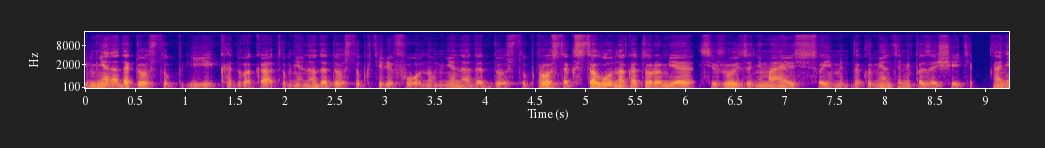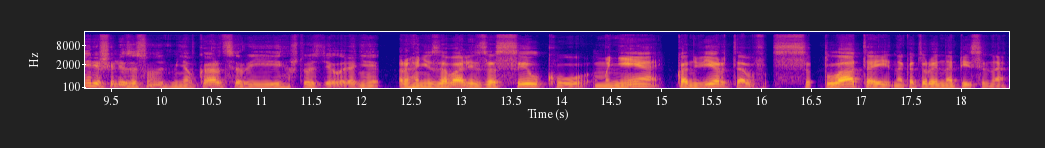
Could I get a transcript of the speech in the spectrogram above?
И мне надо доступ и к адвокату, мне надо доступ к телефону, мне надо доступ просто к столу, на котором я сижу и занимаюсь своими документами по защите. Они решили засунуть меня в карцер и что сделали? Они организовали засылку мне конвертов с платой, на которой написано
